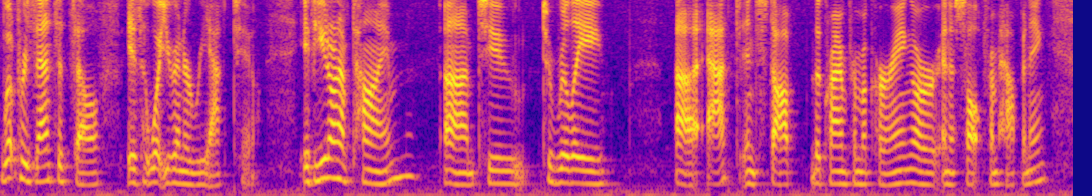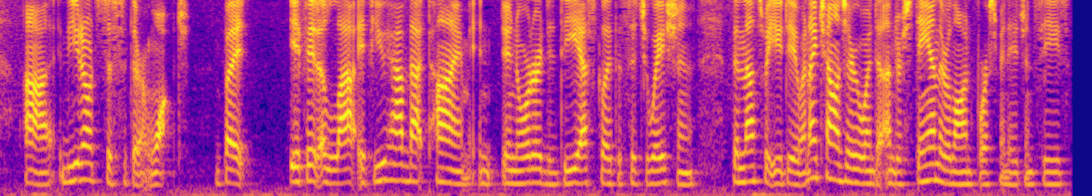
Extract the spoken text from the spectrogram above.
what presents itself is what you're going to react to. If you don't have time um, to to really uh, act and stop the crime from occurring or an assault from happening. Uh, you don't just sit there and watch. But if it allow if you have that time in, in order to de-escalate the situation then that's what you do and i challenge everyone to understand their law enforcement agencies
